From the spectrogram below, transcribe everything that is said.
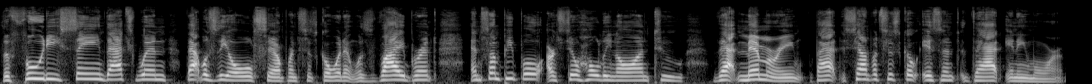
the foodie scene. That's when that was the old San Francisco when it was vibrant. And some people are still holding on to that memory that San Francisco isn't that anymore.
